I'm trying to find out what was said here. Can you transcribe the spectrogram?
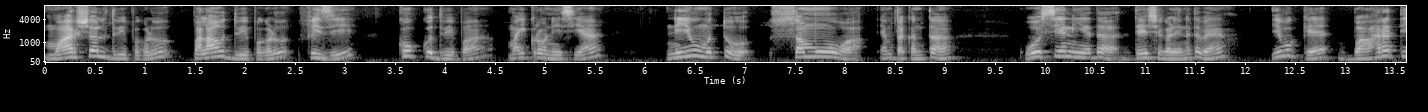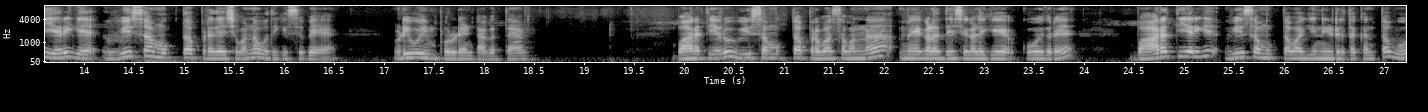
ಮಾರ್ಷಲ್ ದ್ವೀಪಗಳು, ಪಲಾವ್ ದ್ವೀಪಗಳು, ಫಿಜಿ ಕುಕ್ ದ್ವೀಪ, ಮೈಕ್ರೋನೇಸಿಯಾ, ನೀವು ಮತ್ತು ಸಮೂವ ಎಂಬತಕ್ಕಂಥ ಓಸಿಯನಿಯದ ದೇಶಗಳೇನಿದ್ದಾವೆ ಇವಕ್ಕೆ ಭಾರತೀಯರಿಗೆ ವೀಸಾ ಮುಕ್ತ ಪ್ರದೇಶವನ್ನು ಒದಗಿಸಿವೆ. ನೋಡಿ, ಇವು ಇಂಪಾರ್ಟೆಂಟ್ ಆಗುತ್ತೆ. ಭಾರತೀಯರು ವೀಸಾ ಮುಕ್ತ ಪ್ರವಾಸವನ್ನು ಮೇಗಳ ದೇಶಗಳಿಗೆ ಹೋದರೆ ಭಾರತೀಯರಿಗೆ ವೀಸಾ ಮುಕ್ತವಾಗಿ ನೀಡಿರ್ತಕ್ಕಂಥವು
